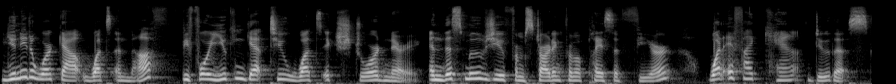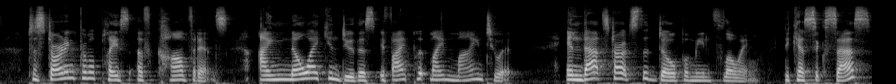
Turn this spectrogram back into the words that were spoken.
You need to work out what's enough before you can get to what's extraordinary. And this moves you from starting from a place of fear, what if I can't do this? To starting from a place of confidence. I know I can do this if I put my mind to it. And that starts the dopamine flowing because success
